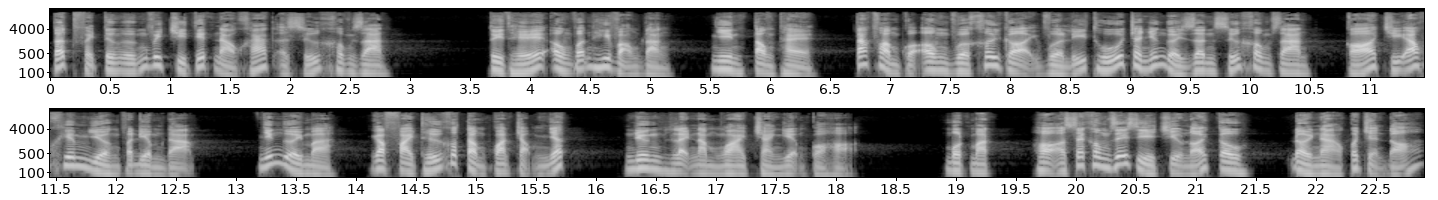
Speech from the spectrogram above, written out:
tất phải tương ứng với chi tiết nào khác ở xứ không gian. Tuy thế, ông vẫn hy vọng rằng, nhìn tổng thể, tác phẩm của ông vừa khơi gợi vừa lý thú cho những người dân xứ không gian có trí óc khiêm nhường và điềm đạm. Những người mà gặp phải thứ có tầm quan trọng nhất, nhưng lại nằm ngoài trải nghiệm của họ. Một mặt, họ sẽ không dễ gì chịu nói câu, đời nào có chuyện đó,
